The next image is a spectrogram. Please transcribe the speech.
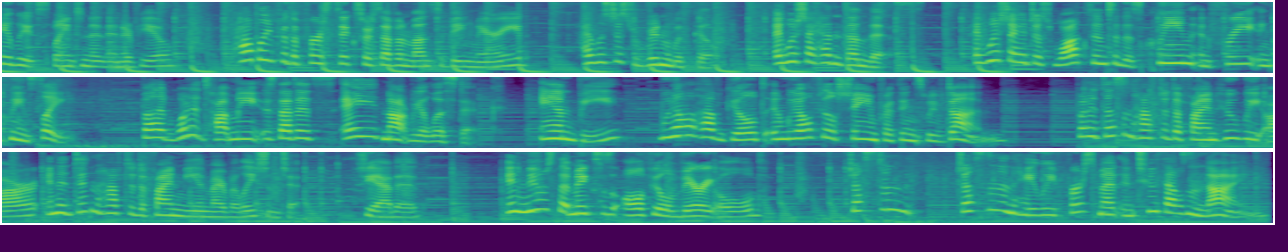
Hailey explained in an interview. Probably for the first six or seven months of being married, I was just ridden with guilt. I wish I hadn't done this. I wish I had just walked into this clean and free and clean slate. But what it taught me is that it's A, not realistic, and B, we all have guilt and we all feel shame for things we've done. But it doesn't have to define who we are, and it didn't have to define me in my relationship, she added. In news that makes us all feel very old, Justin, Justin and Hailey first met in 2009,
